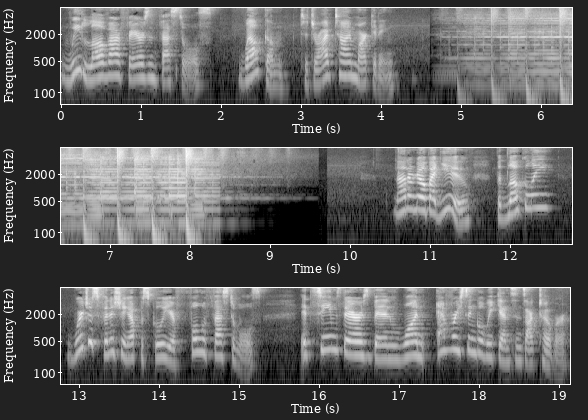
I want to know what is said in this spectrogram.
we love our fairs and festivals. Welcome to Drive Time Marketing. I don't know about you, but locally, we're just finishing up a school year full of festivals. It seems there has been one every single weekend since October,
